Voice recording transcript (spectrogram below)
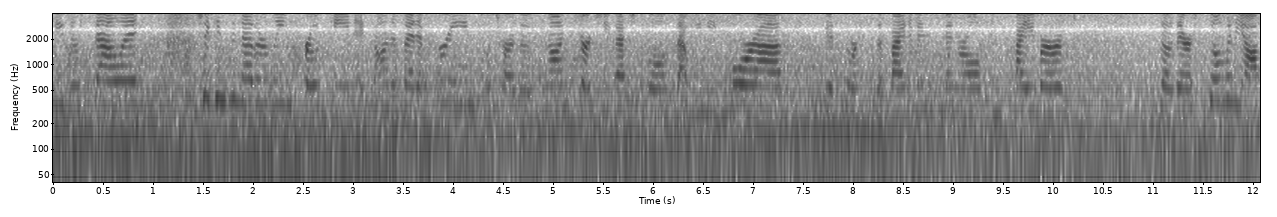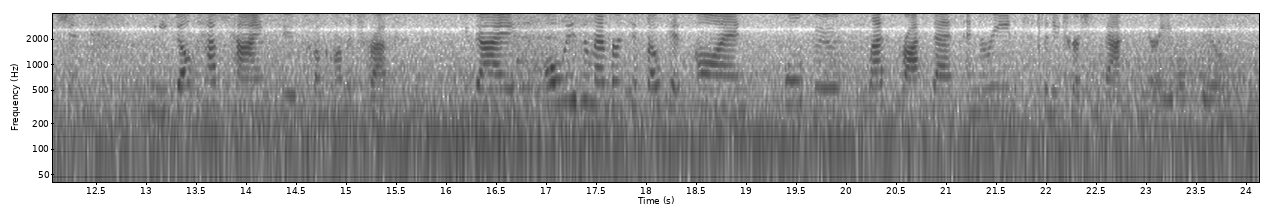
Caesar salad. Chicken's another lean protein. It's on a bed of greens, which are those non-starchy vegetables that we need more of. Good sources of vitamins, minerals, and fiber. So there are so many options when you don't have time to cook on the truck. You guys always remember to focus on whole foods, less processed, and read the nutrition facts when you're able to.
